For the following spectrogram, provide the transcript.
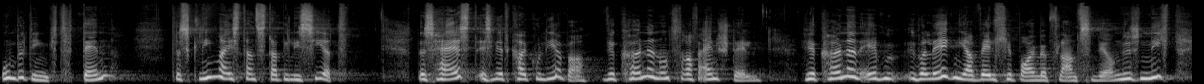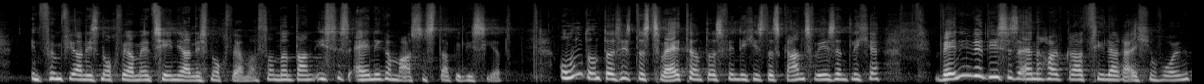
Unbedingt. Denn das Klima ist dann stabilisiert. Das heißt, es wird kalkulierbar. Wir können uns darauf einstellen. Wir können eben überlegen, ja, welche Bäume pflanzen wir und müssen nicht, in fünf Jahren ist noch wärmer, in zehn Jahren ist noch wärmer, sondern dann ist es einigermaßen stabilisiert. Und, und das ist das Zweite, und das finde ich ist das ganz Wesentliche, wenn wir dieses 1,5 Grad Ziel erreichen wollen,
